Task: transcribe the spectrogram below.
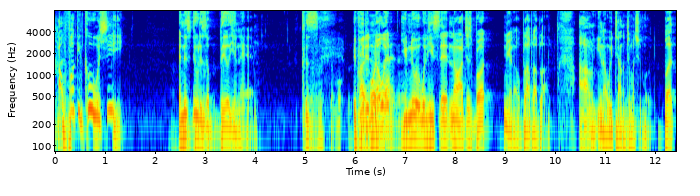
how fucking cool was she? And this dude is a billionaire. Because mm-hmm. If you didn't know it, that. you knew it when he said, "No, I just brought you know blah blah blah." Um, you know, we tell telling too much in the movie, but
